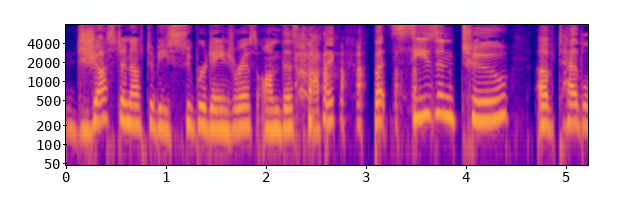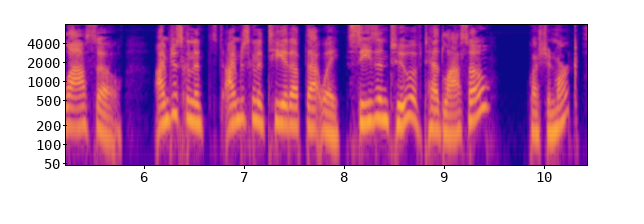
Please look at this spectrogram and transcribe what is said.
just enough to be super dangerous on this topic, but season 2 of Ted Lasso. I'm just going to I'm just going to tee it up that way. Season 2 of Ted Lasso? Question mark?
